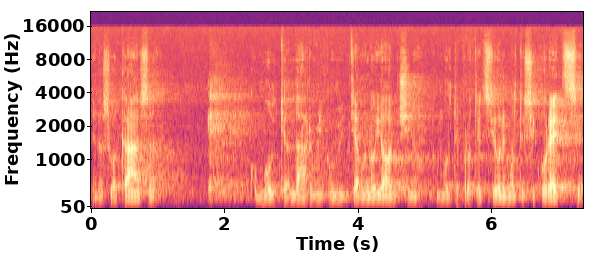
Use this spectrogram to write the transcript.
nella sua casa, con molti allarmi come mettiamo noi oggi, no? con molte protezioni, molte sicurezze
